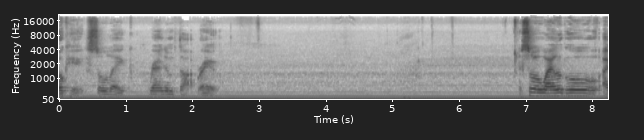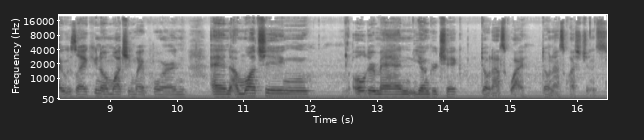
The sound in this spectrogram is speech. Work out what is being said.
okay, so like random thought, right? So a while ago, I was like, you know, I'm watching my porn and I'm watching older man, younger chick. Don't ask why. Don't ask questions.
